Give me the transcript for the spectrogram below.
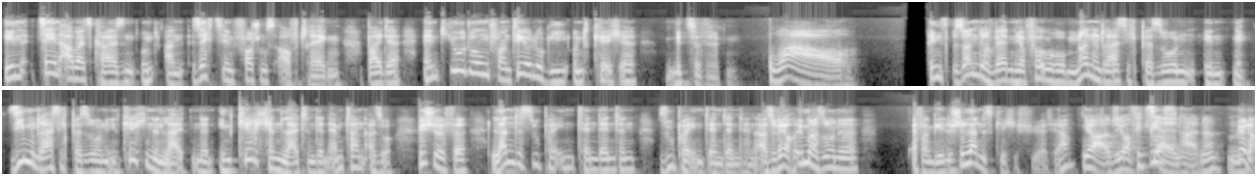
in zehn Arbeitskreisen und an 16 Forschungsaufträgen bei der Entjudung von Theologie und Kirche mitzuwirken. Wow. Insbesondere werden hervorgehoben 39 Personen in, nee, 37 Personen in kirchenleitenden, in kirchenleitenden Ämtern, also Bischöfe, Landessuperintendenten, Superintendenten. Also wer auch immer so eine evangelische Landeskirche führt, ja? Ja, also die offiziellen plus, halt, ne? Mhm. Genau,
